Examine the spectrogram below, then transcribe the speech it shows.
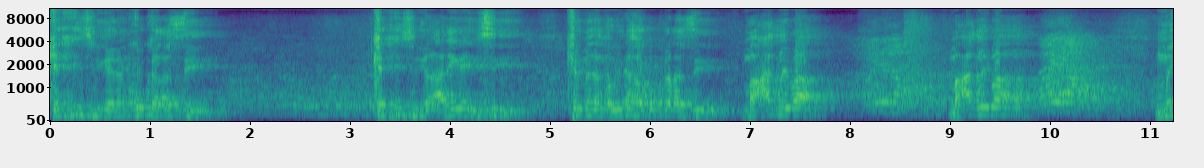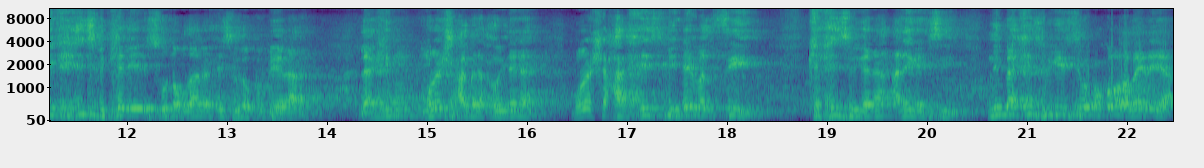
ka xisbigana ku kala sii. Ka xisbiga aniga isii ka madaxweynaha ku kala sii. Ma caqliba ma may xisbi keliya isku noqdaan oo xisbiga ku biiraan. Laakiin murashaxa madaxweynena murashaxa xisbi hebel sii ka xisbigana aniga isii ninbaa xisbigiisii wuxuu ku ololeynayaa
